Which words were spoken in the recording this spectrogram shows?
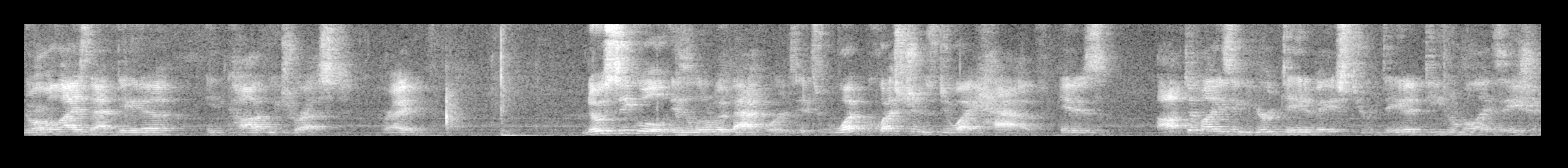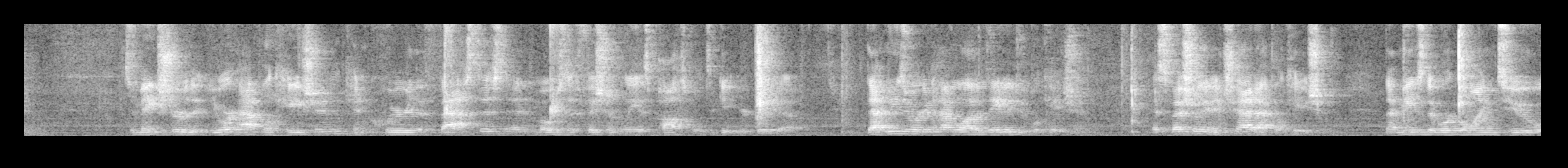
Normalize that data in Codd we trust, right? NoSQL is a little bit backwards. It's what questions do I have? It is optimizing your database through data denormalization to make sure that your application can query the fastest and most efficiently as possible to get your data. That means we're going to have a lot of data duplication, especially in a chat application. That means that we're going to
